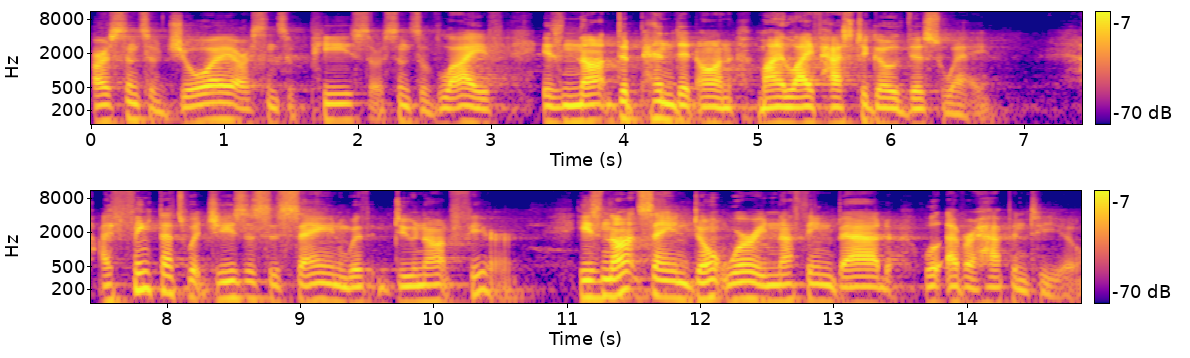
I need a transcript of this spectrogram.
our sense of joy, our sense of peace, our sense of life is not dependent on my life has to go this way. I think that's what Jesus is saying with do not fear. He's not saying, don't worry, nothing bad will ever happen to you.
